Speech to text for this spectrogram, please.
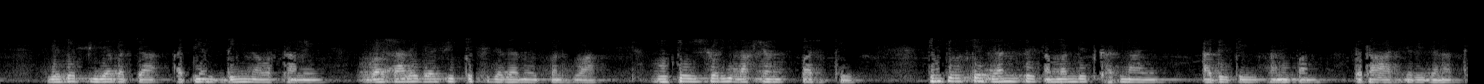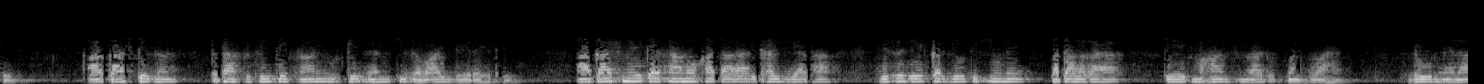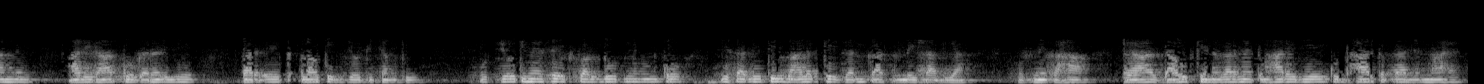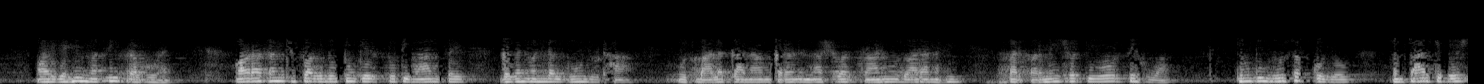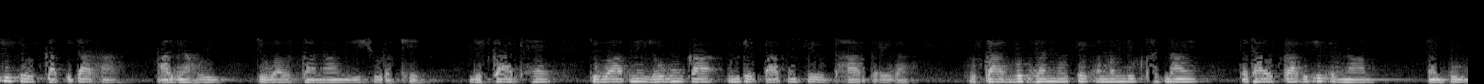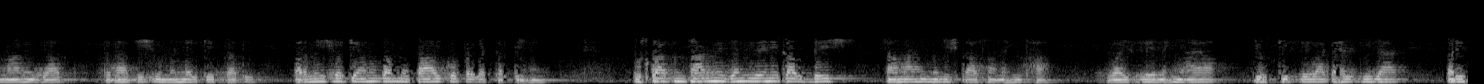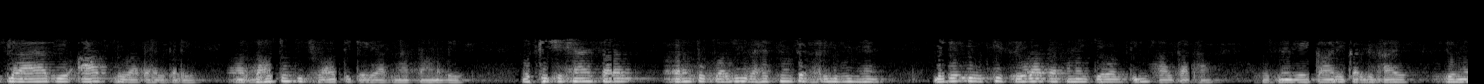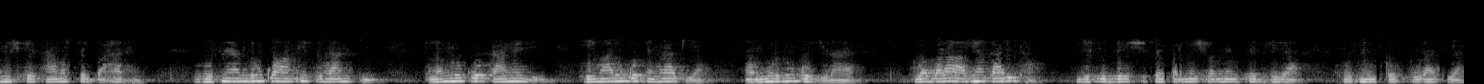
यद्यपि यह बच्चा अत्यंत दीन अवस्था में गौशाले जैसी कुछ जगह में उत्पन्न हुआ उसके ईश्वरीय लक्षण स्पष्ट थे, क्योंकि उसके जन्म से संबंधित घटनाएँ अद्वितीय, अनुपम तथा आश्चर्यजनक थे। आकाश के गण तथा पृथ्वी के प्राणी उसके जन्म की गवाही दे रहे थे। आकाश में एक ऐसा अनोखा तारा दिखाई दिया था, जिसे देखकर ज्योतिषियों ने पता लगाया कि एक महान सम्राट उत्पन्न हुआ है। दूर मैदान में आधी रात को गरड़िए पर एक अलौकिक ज्योति चमकी। उस ज्योति में से एक स्वर्गदूत ने उनको इस अद्वितीय बालक के जन्म का संदेशा दिया। उसने कहा आज दाऊद के नगर में तुम्हारे लिए एक उद्धार करता जन्मा है और यही मसीह प्रभु है। और असंख्य स्वर्गदूतों के स्तुतिगान से गगन मंडल गूंज उठा। उस बालक का नामकरण नश्वर प्राणियों द्वारा नहीं, पर परमेश्वर की ओर से हुआ। क्योंकि यूसुफ को जो संसार की दृष्टि से उसका पिता था, आज्ञा हुई कि वह उसका नाम यीशु रखे, जिसका अर्थ है कि वह अपने लोगों का, उनके पापों से उद्धार करेगा। उसका अद्भुत जन्म, उससे संबंधित घटनाएँ तथा उसका विचित्र नाम संपूर्ण मानव जात तथा विश्व मंडल के प्रति परमेश्वर के अनुपम उपाय को प्रकट करते हैं। उसका संसार में जन्म लेने का उद्देश्य सामान्य मनुष्य का सा नहीं था। वह इसलिए नहीं आया कि उसकी सेवा टहल की जाए, पर इसलिए आया कि आप सेवा टहल करे और बहुतों की छुड़ौती के लिए अपना प्राण दे। उसकी शिक्षाएँ सरल परंतु स्वर्गीय रहस्यों से भरी हुई है। हैं यद्यपि उसकी सेवा का समय केवल तीन साल का था, उसने वे कार्य कर दिखाए जो मनुष्य के सामर्थ्य से बाहर हैं। उसने अंधों को आँखें प्रदान की, लंगड़ों को टांगे दी, बीमारों को चंगा किया और मुर्दों को जिलाया। वह बड़ा आज्ञाकारी था, जिस उद्देश्य से परमेश्वर ने उसे भेजा, उसने उसको पूरा किया।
